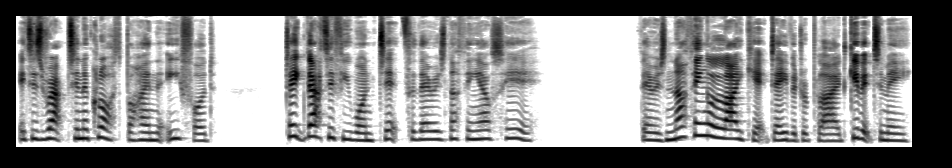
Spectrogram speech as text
It is wrapped in a cloth behind the ephod. Take that if you want it, for there is nothing else here. There is nothing like it, David replied. Give it to me.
